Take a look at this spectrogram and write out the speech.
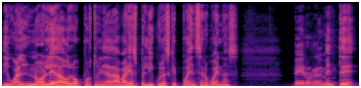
Igual no le he dado la oportunidad a varias películas que pueden ser buenas. Pero realmente,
